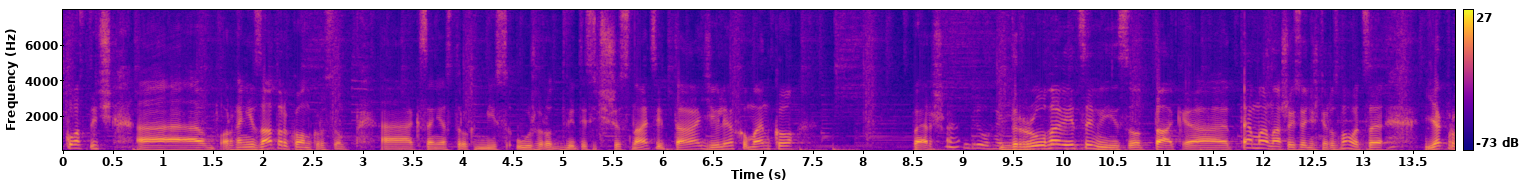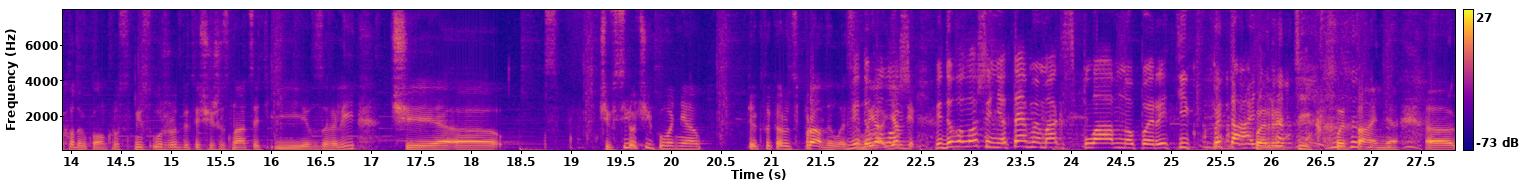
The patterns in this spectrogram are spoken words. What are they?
Костич, е, організатор конкурсу. е, Ксенія Струк Міс Ужгород 2016 та Юлія Хоменко. Перша Друга друга віце-міс. От так. Е, Тема нашої сьогоднішньої розмови це як проходив конкурс Міс Ужгород 2016 і взагалі чи, е, чи всі очікування, як то кажуть, справдилися. Від, Бо я- Від оголошення теми Макс плавно перетік в питання. Перетік в питання. Е,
